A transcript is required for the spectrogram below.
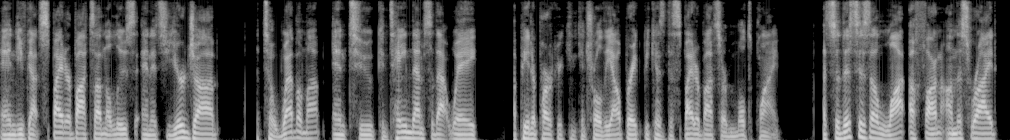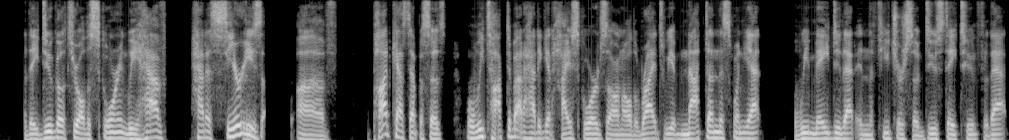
and you've got spider bots on the loose and it's your job to web them up and to contain them. So that way uh, Peter Parker can control the outbreak because the spider bots are multiplying. Uh, so this is a lot of fun on this ride. They do go through all the scoring. We have had a series of podcast episodes where we talked about how to get high scores on all the rides. We have not done this one yet. We may do that in the future. So do stay tuned for that.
